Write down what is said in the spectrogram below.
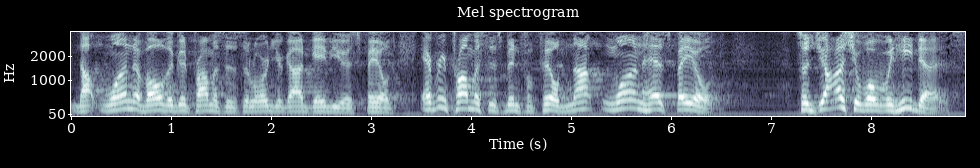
not one of all the good promises the Lord your God gave you has failed. Every promise has been fulfilled. Not one has failed. So Joshua, what he does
